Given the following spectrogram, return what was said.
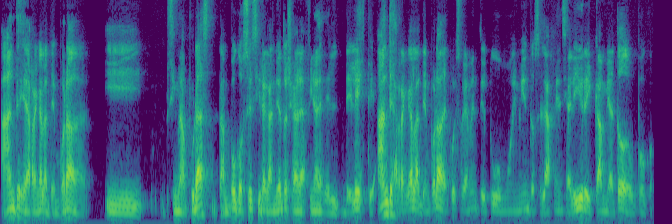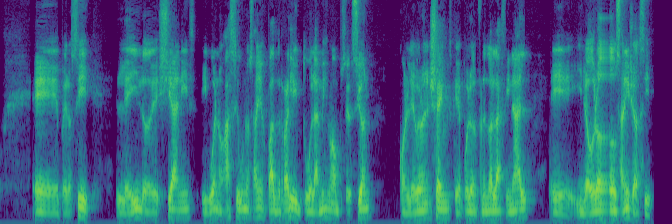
antes de arrancar la temporada. Y si me apurás, tampoco sé si era candidato ya a las finales del, este. Antes de arrancar la temporada, después obviamente tuvo movimientos en la agencia libre y cambia todo un poco. Eh, pero sí, leí lo de Giannis y bueno, hace unos años Pat Riley tuvo la misma obsesión con LeBron James, que después lo enfrentó en la final eh, y logró dos anillos así.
